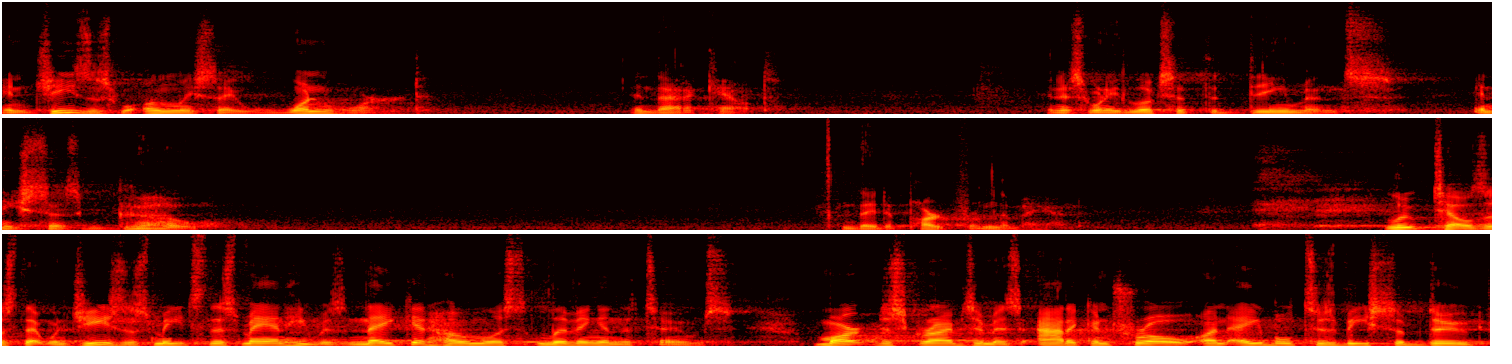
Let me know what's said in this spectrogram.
And jesus will only say one word in that account and it's when he looks at the demons and he says, Go. And they depart from the man. Luke tells us that when Jesus meets this man, he was naked, homeless, living in the tombs. Mark describes him as out of control, unable to be subdued,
